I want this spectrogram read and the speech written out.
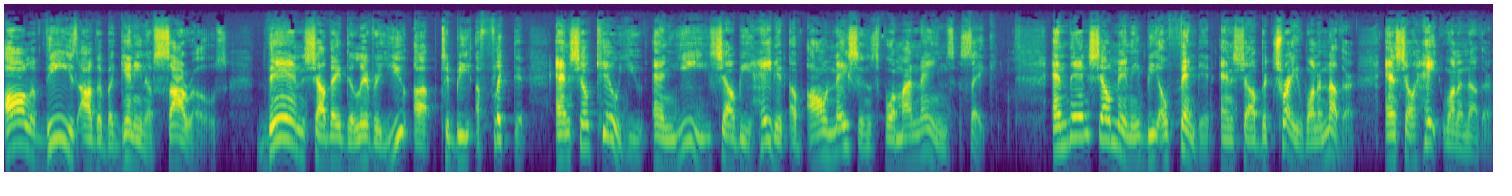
All of these are the beginning of sorrows. Then shall they deliver you up to be afflicted, and shall kill you, and ye shall be hated of all nations for my name's sake. And then shall many be offended, and shall betray one another, and shall hate one another.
